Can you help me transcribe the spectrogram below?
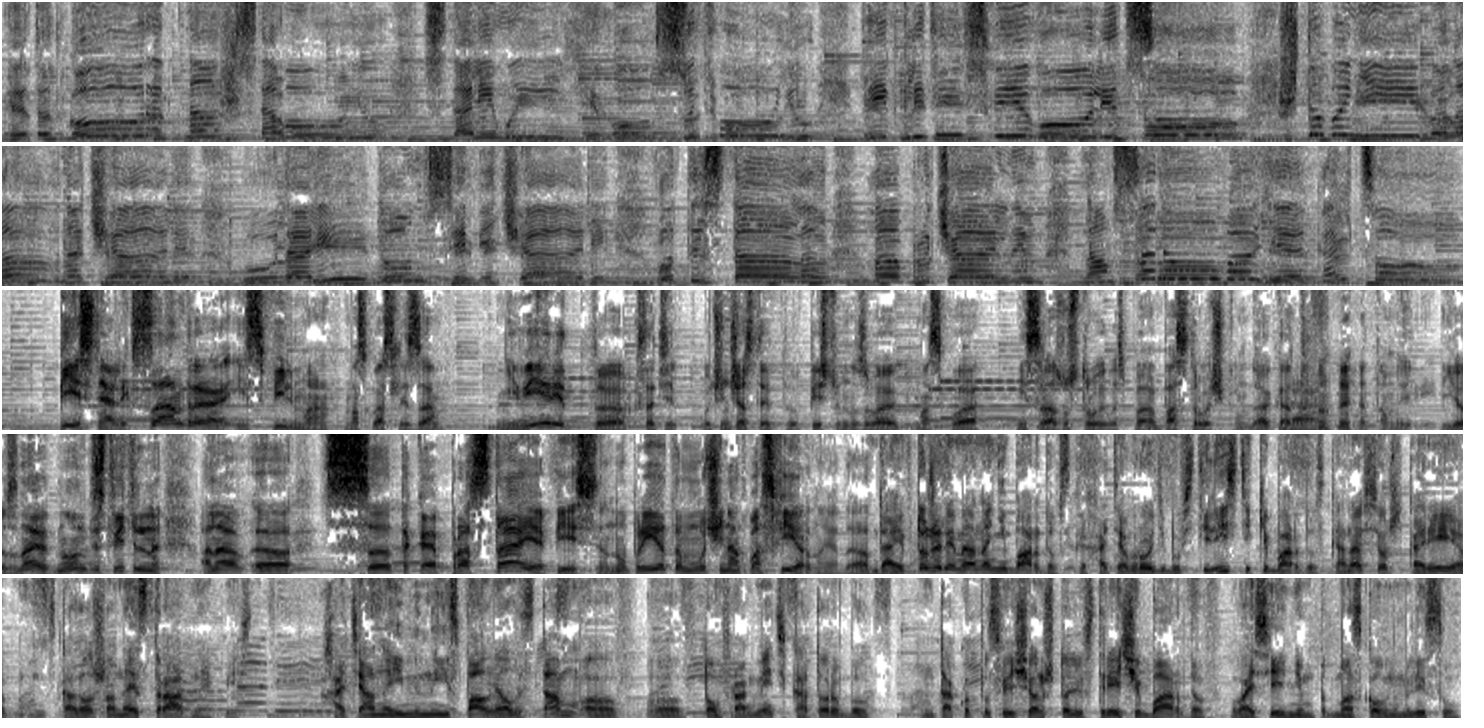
этот город наш с тобою, Стали мы его судьбою, Ты вглядись в его лицо, Чтобы ни было в начале, Ударит он все печали, Вот и стало обручальным Нам садовое кольцо. Песня Александра из фильма «Москва слезам не верит». Э, Кстати, очень часто эту песню называют «Москва не сразу строилась» по, по строчкам, да, которые там ее знают. Но он действительно, она э, с, такая простая песня, но при этом очень атмосферная, да. Да, и в то же время она не бардовская, хотя вроде бы в стилистике бардовская, она все же скорее, я сказал, что она эстрадная песня. Хотя она именно и исполнялась там, э, в, э, в том фрагменте, который был ну, такой посвящен, что ли, встрече бардов в осеннем подмосковном лесу.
